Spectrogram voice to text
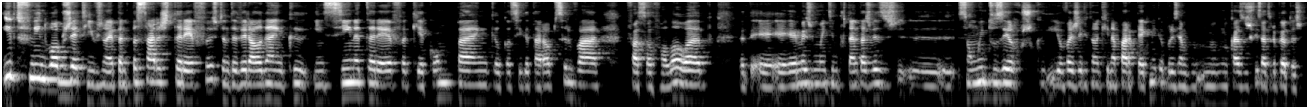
ir definindo objetivos, não é? Portanto, passar as tarefas, portanto, haver alguém que ensina a tarefa, que acompanhe, que ele consiga estar a observar, faça o follow-up. É, é, é, mesmo muito importante. Às vezes uh, são muitos erros que eu vejo que estão aqui na parte técnica, por exemplo, no, no caso dos fisioterapeutas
